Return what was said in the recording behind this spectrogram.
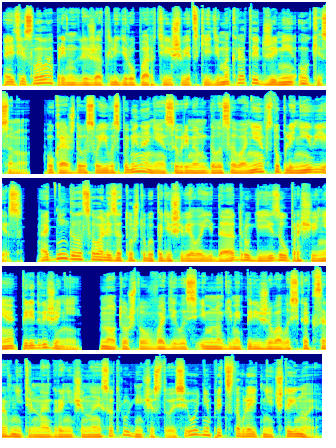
Эти слова принадлежат лидеру партии «Шведские демократы» Джимми Окисону. У каждого свои воспоминания со времен голосования о вступлении в ЕС. Одни голосовали за то, чтобы подешевела еда, другие за упрощение передвижений. Но то, что вводилось и многими переживалось как сравнительно ограниченное сотрудничество, сегодня представляет нечто иное.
